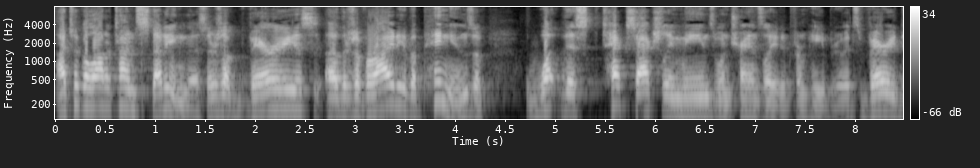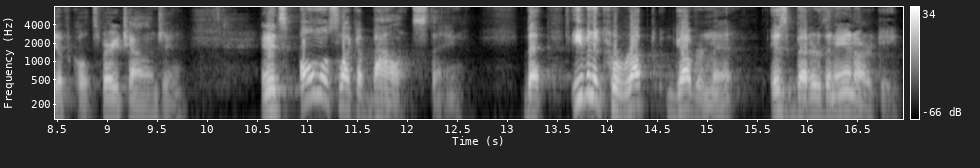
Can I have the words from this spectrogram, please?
I took a lot of time studying this. There's a various, uh, there's a variety of opinions of what this text actually means when translated from Hebrew. It's very difficult. It's very challenging. And it's almost like a balance thing that even a corrupt government is better than anarchy.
